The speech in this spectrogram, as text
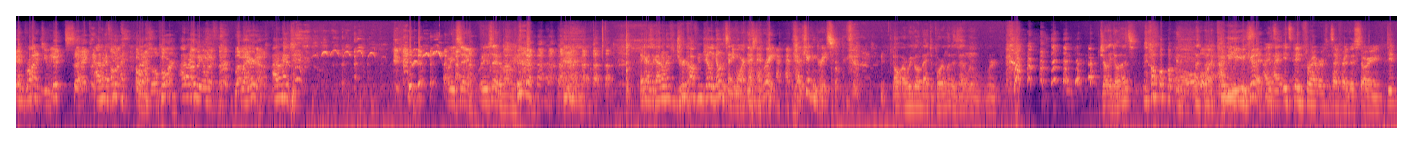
and brought it to me. Exactly. I don't have to- I'm gonna, I'm gonna watch a little porn. I don't I have- think I'm gonna let my hair down. I don't have to." What are you saying? What are you saying about me? That guy's like, I don't have to jerk off in jelly donuts anymore. This is great. It's got chicken grease. Oh, are we going back to Portland? Is that where we're? Jelly donuts? Oh boy. I mean, we, we could. I, I, it's been forever since I've heard this story. did,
